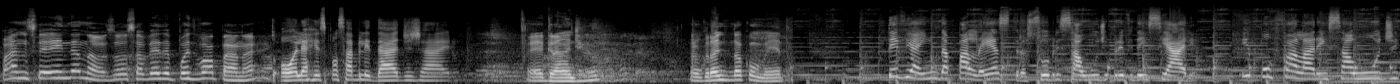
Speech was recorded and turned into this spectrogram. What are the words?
Pai, não sei ainda não, só vou saber depois de votar, né? Olha a responsabilidade, Jairo. É grande, viu? É um grande documento. Teve ainda palestra sobre saúde previdenciária. E por falar em saúde,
